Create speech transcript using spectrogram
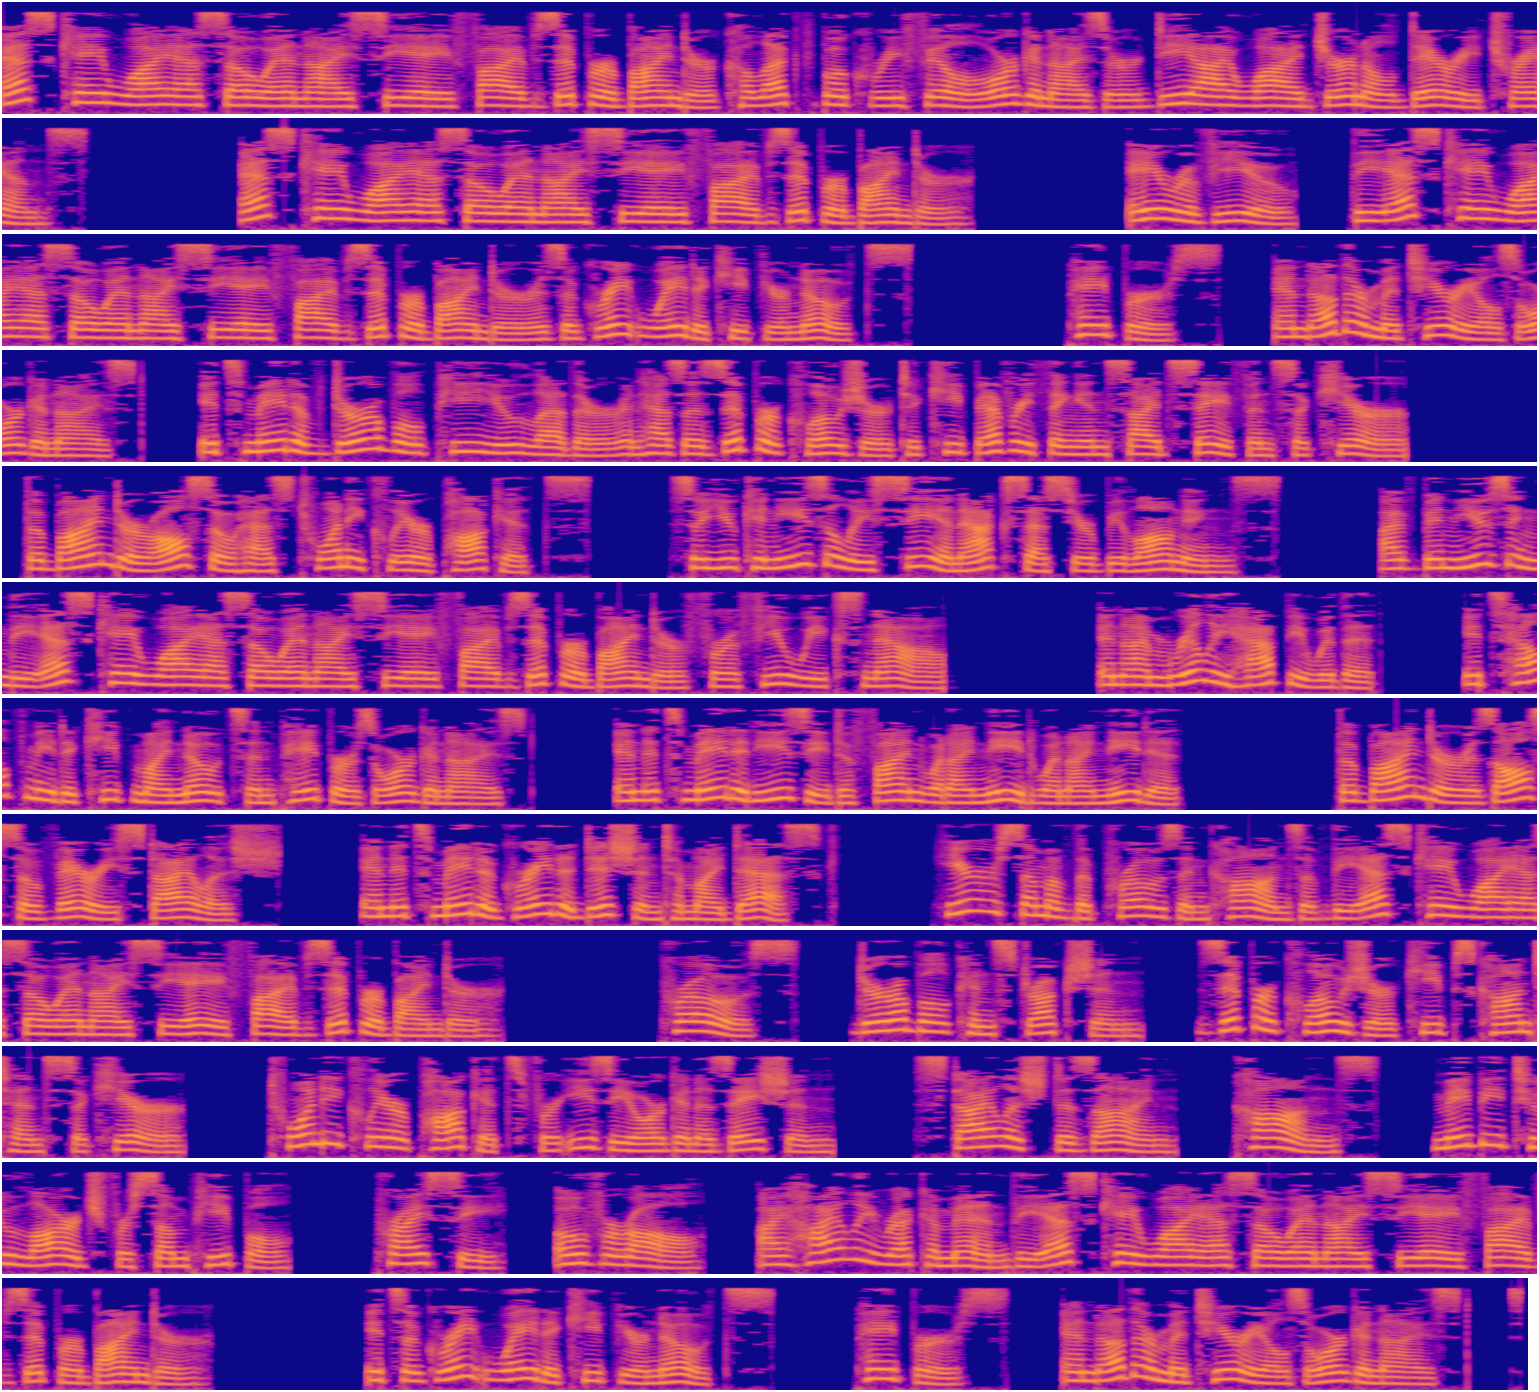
SKYSONIC A5 Zipper Binder Collect Book Refill Organizer DIY Journal Dairy Trans. SKYSONIC A5 Zipper Binder. A review. The SKYSONIC A5 Zipper Binder is a great way to keep your notes, papers, and other materials organized. It's made of durable PU leather and has a zipper closure to keep everything inside safe and secure. The binder also has 20 clear pockets, so you can easily see and access your belongings. I've been using the SKYSONIC A5 zipper binder for a few weeks now, and I'm really happy with it. It's helped me to keep my notes and papers organized, and it's made it easy to find what I need when I need it. The binder is also very stylish. And it's made a great addition to my desk. Here are some of the pros and cons of the SKYSONIC A5 zipper binder. Pros. Durable construction. Zipper closure keeps contents secure. 20 clear pockets for easy organization. Stylish design. Cons. May be too large for some people. Pricey. Overall, I highly recommend the SKYSONIC A5 zipper binder. It's a great way to keep your notes, papers, and other materials organized.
